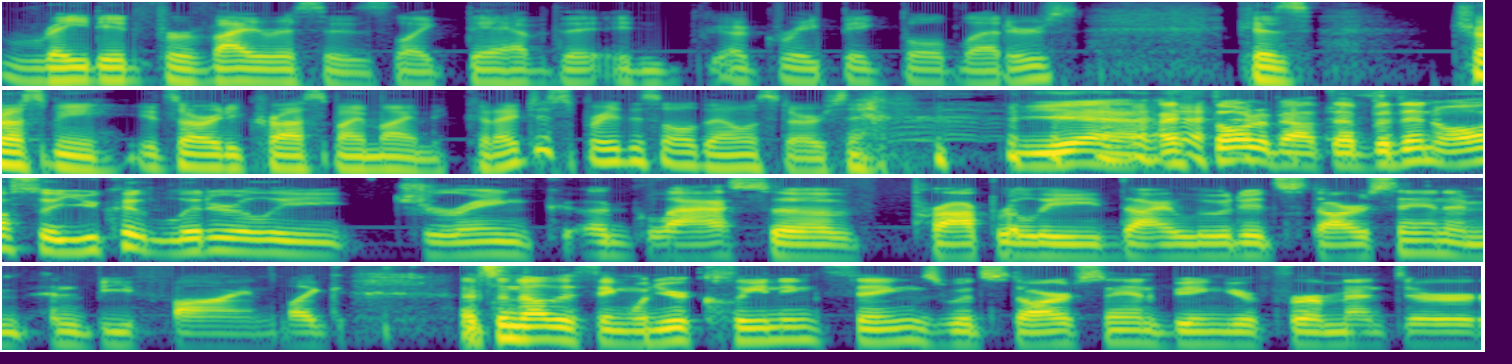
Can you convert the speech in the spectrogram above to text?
rated for viruses. Like they have the in great big bold letters, because trust me, it's already crossed my mind. Could I just spray this all down with Star San? yeah, I thought about that. But then also, you could literally drink a glass of properly diluted Star San and, and be fine. Like, that's another thing. When you're cleaning things with Star San being your fermenter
